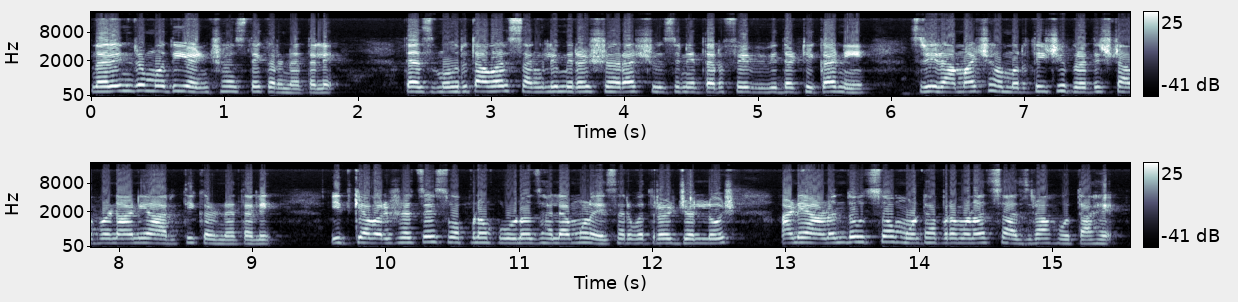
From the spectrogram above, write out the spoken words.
नरेंद्र मोदी यांच्या हस्ते करण्यात आले. त्याच मुहूर्तावर सांगली मिरज शहरात शिवसेनेतर्फे विविध ठिकाणी श्रीरामाच्या मूर्तीची प्रतिष्ठापना आणि आरती करण्यात आली. इतक्या वर्षाचे स्वप्न पूर्ण झाल्यामुळे सर्वत्र जल्लोष आणि आनंद उत्सव मोठ्या प्रमाणात साजरा होत आहे.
